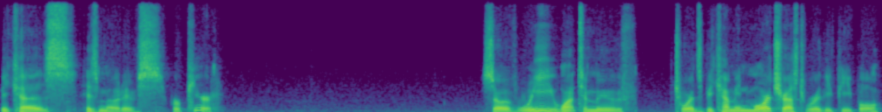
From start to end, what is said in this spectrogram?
because his motives were pure. So if we want to move towards becoming more trustworthy people,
